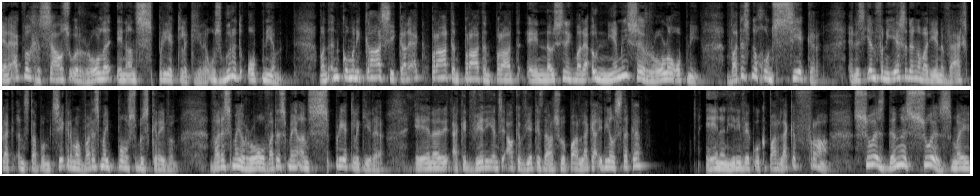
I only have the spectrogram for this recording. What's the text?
En ek wil gesels oor rolle en aanspreeklikhede. Ons moet dit opneem. Want in kommunikasie kan ek praat en praat en praat en nou sien ek maar 'n ou neem nie sy rolle op nie. Wat is nog onseker? En dis een van die eerste dinge wat jy in 'n werksplek instap om seker te maak wat is my posbeskrywing? Wat is my rol? Wat is my aanspreeklikhede? En eh, ek het weer eens elke week is daar so 'n paar lekker uitdeelstukke En in hierdie week ook 'n paar lekker vrae. Soos dinge soos my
